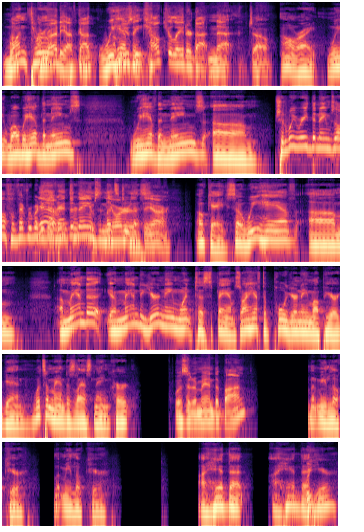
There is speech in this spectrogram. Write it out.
One I'm, through. I'm ready. I've got. We I'm have using the, calculator.net, Joe. All right. We well we have the names. We have the names. Um, should we read the names off of everybody? Yeah, that read entered? the names in the order that they are. Okay, so we have um, Amanda. Amanda, your name went to spam, so I have to pull your name up here again. What's Amanda's last name, Kurt? Was it Amanda Bond? Let me look here. Let me look here. I had that. I had that we, here.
